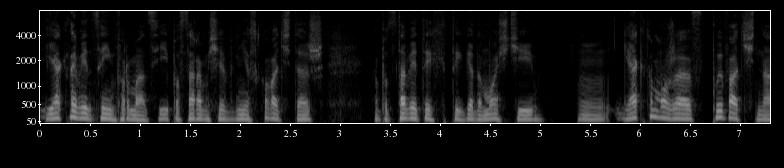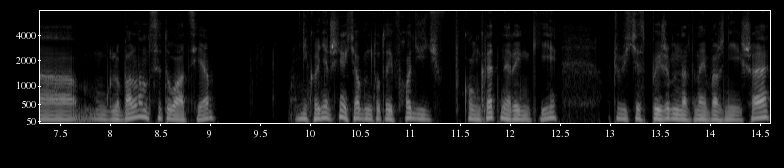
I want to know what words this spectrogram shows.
jak najwięcej informacji. Postaram się wnioskować też na podstawie tych, tych wiadomości, mm, jak to może wpływać na globalną sytuację. Niekoniecznie chciałbym tutaj wchodzić w konkretne rynki. Oczywiście spojrzymy na te najważniejsze,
